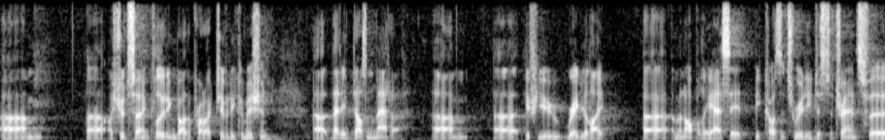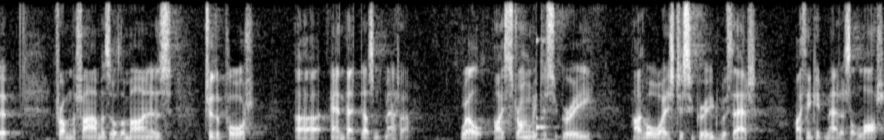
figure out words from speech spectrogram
um, uh, I should say including by the Productivity Commission, uh, that it doesn't matter um, uh, if you regulate uh, a monopoly asset because it's really just a transfer from the farmers or the miners to the port uh, and that doesn't matter. Well, I strongly disagree. I've always disagreed with that. I think it matters a lot.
